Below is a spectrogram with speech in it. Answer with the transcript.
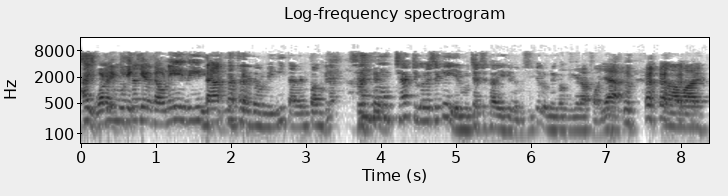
ay, bueno, izquierda unidita. izquierda unidita de entonces, un muchacho que no sé qué, y el muchacho estaba diciendo, pues yo lo único que quiero es follar, vamos a,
